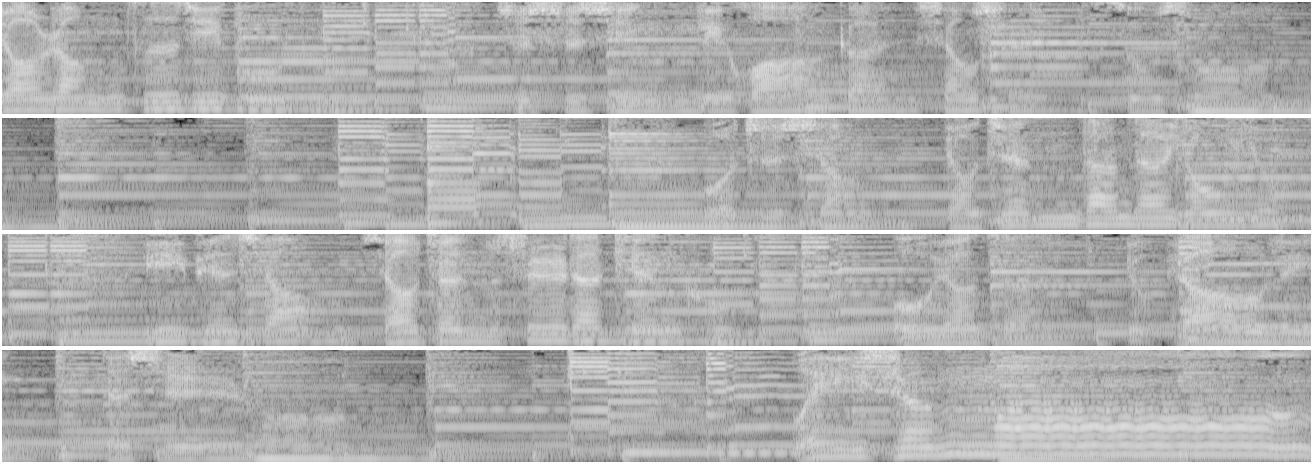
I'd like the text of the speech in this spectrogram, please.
要让自己孤独，只是心里话该向谁诉说。我只想要简单的拥有一片小小真实的天空，不要再有飘零的失落。为什么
